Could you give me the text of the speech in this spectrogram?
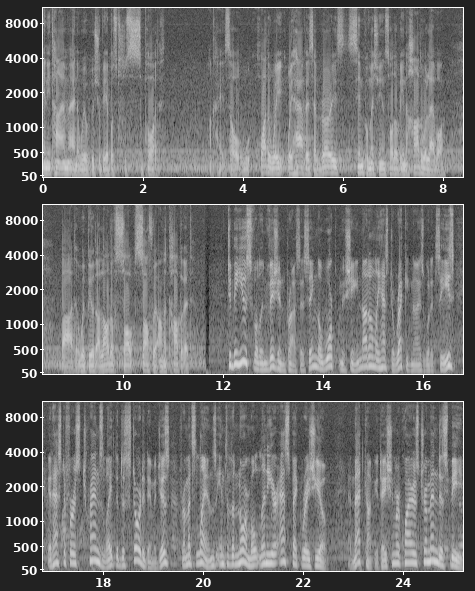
anytime, and we, we should be able to support Okay, so what we, we have is a very simple machine sort of in the hardware level, but we build a lot of so software on the top of it. To be useful in vision processing, the warped machine not only has to recognize what it sees, it has to first translate the distorted images from its lens into the normal linear aspect ratio. And that computation requires tremendous speed,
